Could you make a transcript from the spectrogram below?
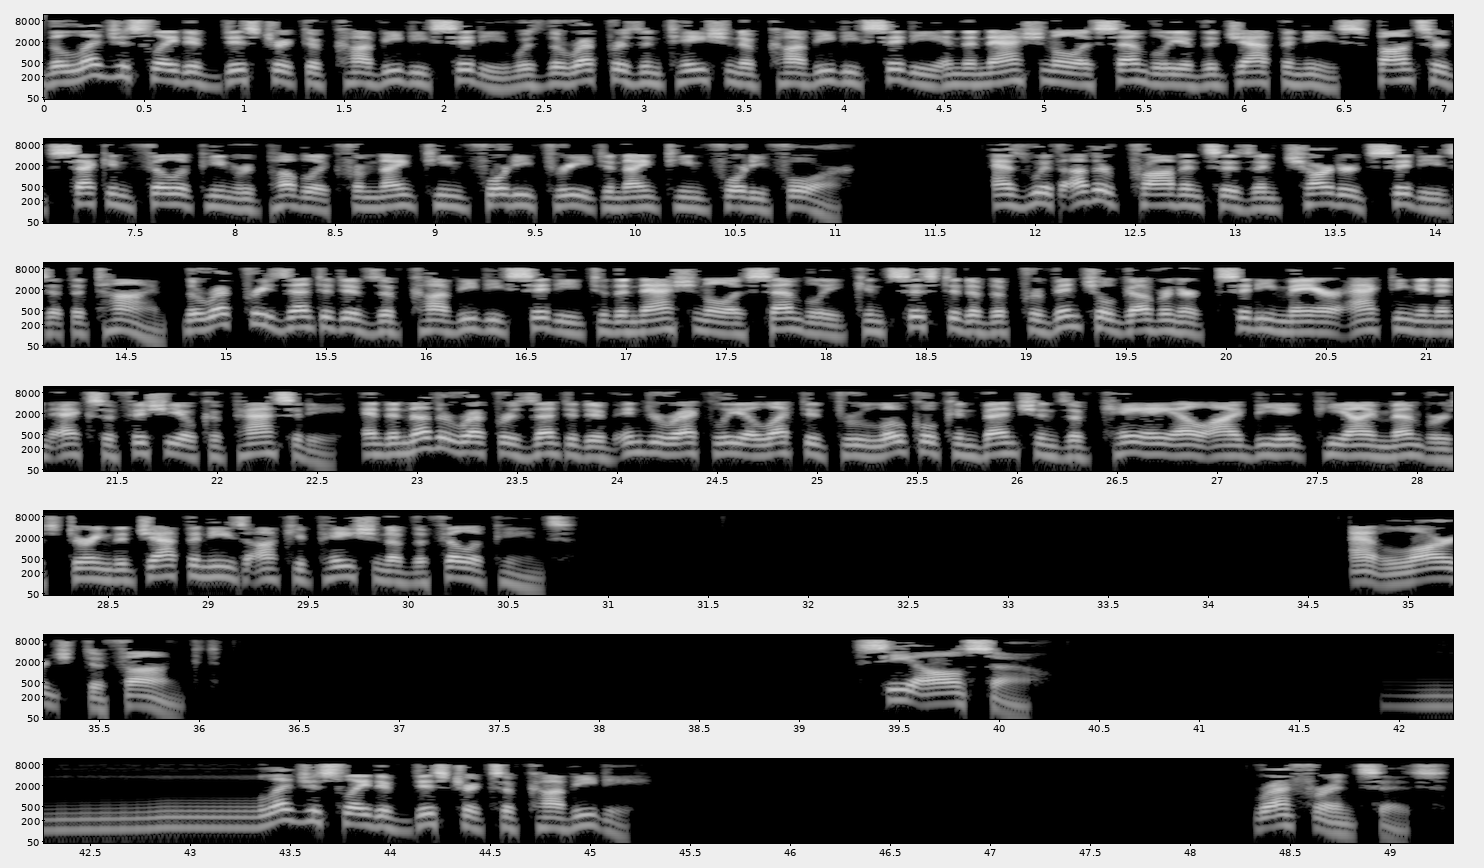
The legislative district of Cavite City was the representation of Cavite City in the National Assembly of the Japanese-sponsored Second Philippine Republic from 1943 to 1944. As with other provinces and chartered cities at the time, the representatives of Cavite City to the National Assembly consisted of the provincial governor, city mayor acting in an ex officio capacity, and another representative indirectly elected through local conventions of KALIBAPI members during the Japanese occupation of the Philippines. At large, defunct. See also Legislative districts of Cavite. References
